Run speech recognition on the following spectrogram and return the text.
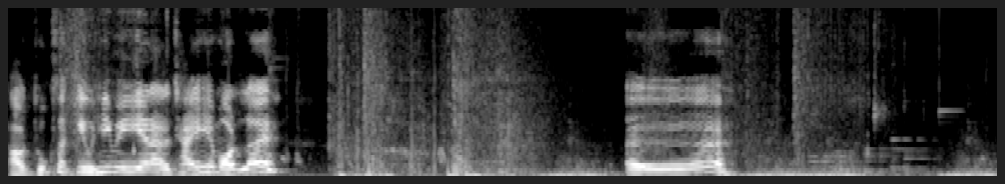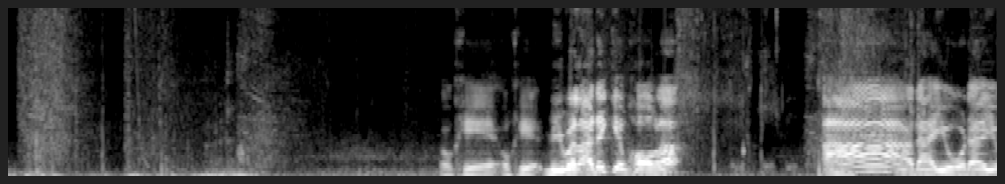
เอาทุกสกิลที่มีนะใช้ให้หมดเลย เออโอเค โอเค มีเวลาได้เก็บของแล้ว อ่าได้โยได้โย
